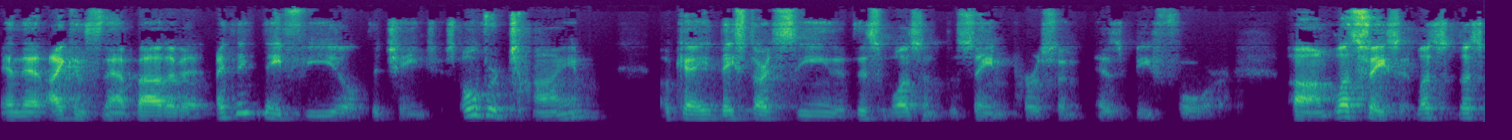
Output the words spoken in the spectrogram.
and that I can snap out of it. I think they feel the changes over time. Okay, they start seeing that this wasn't the same person as before. Um, let's face it. Let's let's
